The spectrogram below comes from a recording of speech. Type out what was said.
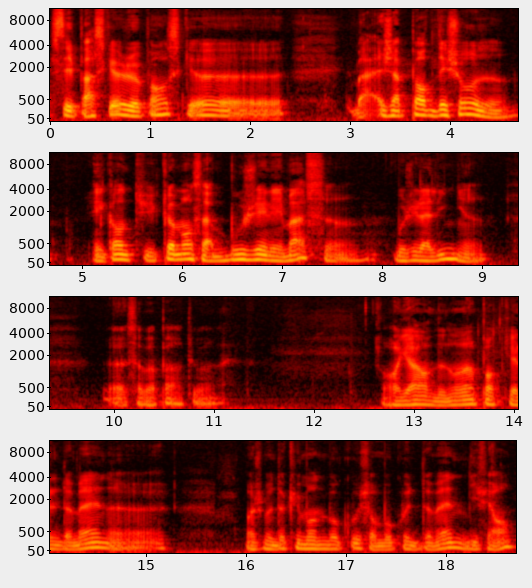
c'est parce que je pense que bah, j'apporte des choses. Et quand tu commences à bouger les masses, bouger la ligne, euh, ça va pas, tu vois. regarde dans n'importe quel domaine. Euh, moi, je me documente beaucoup sur beaucoup de domaines différents.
